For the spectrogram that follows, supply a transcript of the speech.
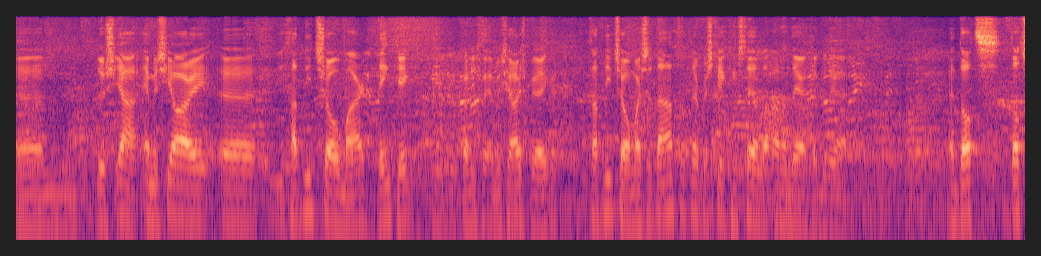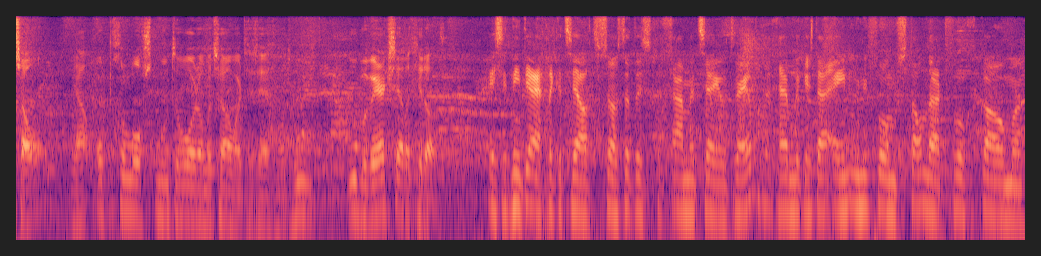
Um, dus ja, MSCI gaat niet zomaar, denk ik, ik kan niet voor MSCI spreken, gaat niet zomaar zijn data ter beschikking stellen aan een dergelijk bedrijf. En dat, dat zal ja, opgelost moeten worden, om het zo maar te zeggen. Want hoe, hoe bewerkstellig je dat? Is het niet eigenlijk hetzelfde zoals dat is gegaan met CO2? Op een gegeven moment is daar één uniform standaard voor gekomen.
